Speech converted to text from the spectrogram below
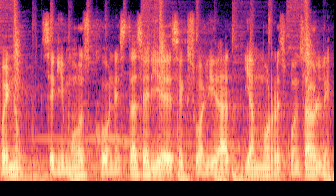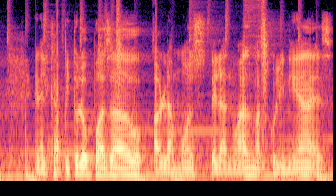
Bueno, seguimos con esta serie de sexualidad y amor responsable. En el capítulo pasado hablamos de las nuevas masculinidades,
